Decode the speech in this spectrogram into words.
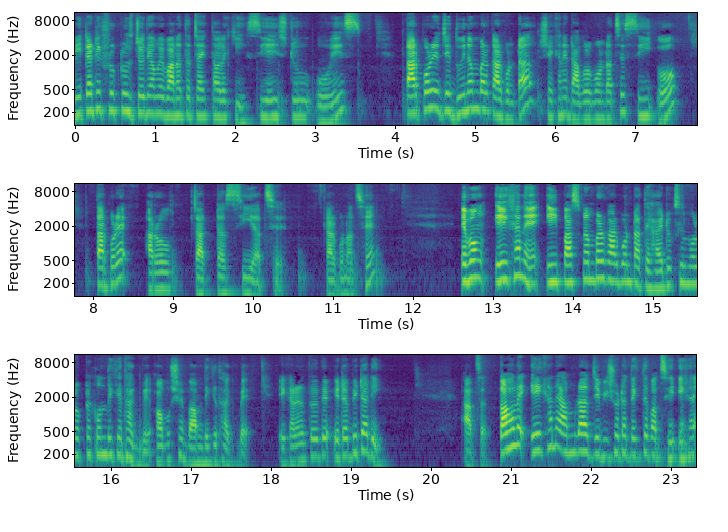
বিটা ডি ফ্রুক্টোজ যদি আমি বানাতে চাই, তাহলে কি CH2OH তারপরে যে দুই নাম্বার কার্বনটা, সেখানে ডাবল বন্ড আছে CO তারপরে আরও চারটা সি আছে, কার্বন আছে এবং এইখানে এই পাঁচ নাম্বার কার্বনটাতে হাইড্রোক্সিল মূলকটা কোন দিকে থাকবে? অবশ্যই বাম দিকে থাকবে। এই কারণে তো এটা বিটা ডি। আচ্ছা। তাহলে এইখানে আমরা যে বিষয়টা দেখতে পাচ্ছি, এখানে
